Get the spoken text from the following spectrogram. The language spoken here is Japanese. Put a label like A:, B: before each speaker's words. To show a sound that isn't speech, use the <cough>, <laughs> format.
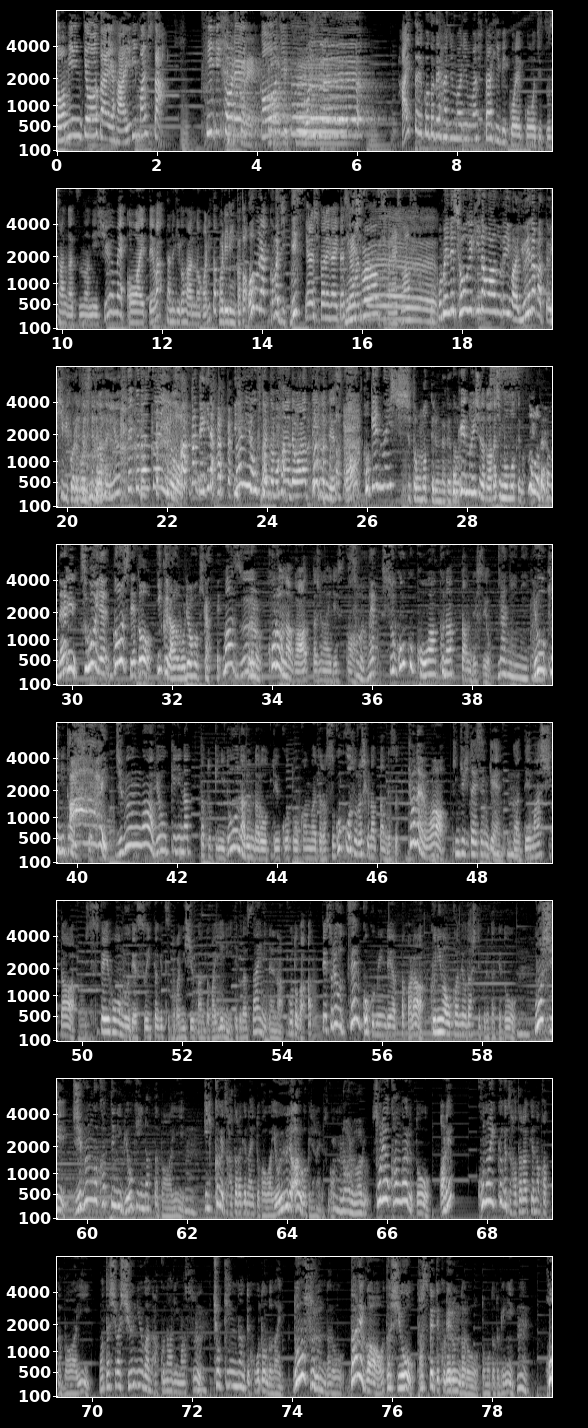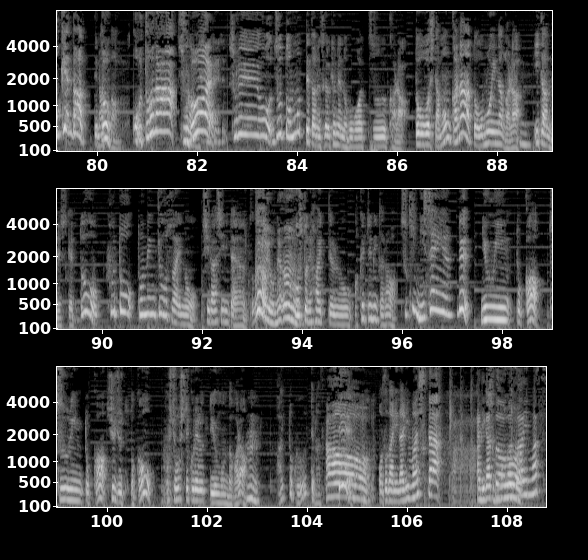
A: 都民共済入りました。日々これ、口実。はい、ということで始まりました。日々これ口実3月の2週目。お相手は、たぬきご飯の堀と。よ
B: 森凛子と。
C: 大村こまじです。
A: ろしくお願いいたします。
C: お願いします
B: お願いします
C: ごめんね、衝撃なワードで今言えなかったよ、日々これ後日。<laughs>
A: 言ってくださいよ。
C: 参加できなかった。
A: 何をお二人とも鼻で笑っているんですか？<laughs>
C: 保険の一種と思ってるんだけど。
A: 保険の一種だと私も思ってます。
C: そうだよね。すごいね。どうして？と、いくらを両方聞かせて。
A: まず、
C: うん
A: コロナがあったじゃないですか。
C: そうだね。
A: すごく怖くなったんですよ。
C: 何に
A: 病気に対して。
C: はい。
A: 自分が病気になった時にどうなるんだろうっていうことを考えたらすごく恐ろしくなったんです。去年は緊急事態宣言が出ました。ステイホームです。1ヶ月とか2週間とか家にいてくださいみたいなことがあって、それを全国民でやったから国はお金を出してくれたけど、もし自分が勝手に病気になった場合、1ヶ月働けないとかは余裕であるわけじゃないですか。
C: うん。なるある。
A: それを考えると、あれ？この1ヶ月働けなかった場合、私は収入がなくなります。
C: うん
A: 貯金なんてほとんどない。どうするんだろう？誰が私を助けてくれるんだろう？と思った時に、
C: うん。
A: 保険だってなったの。
C: 大人すごい
A: それをずっと思ってたんですけど、去年の5月から。どうしたもんかなと思いながら
C: うん
A: いたんですけど、ふと都民共済のチラシみたいなやつ
C: 来
A: が
C: るよね。うん。
A: ポストに入ってるのを開けてみたら、月2000円で入院とか通院とか手術とかを保証してくれるっていうもんだから、
C: うん。
A: 入っとく？ってなって。大人になりました。ありがとうございます。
